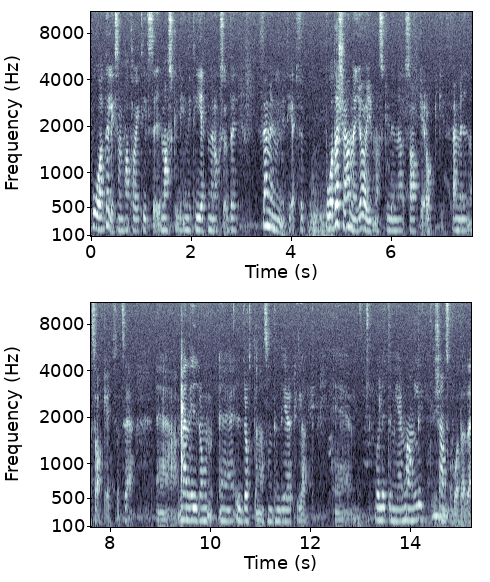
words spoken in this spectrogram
Både liksom ha tagit till sig maskulinitet men också det, femininitet. För båda könen gör ju maskulina saker och feminina saker så att säga. Eh, men i de eh, idrotterna som tenderar till att eh, vara lite mer manligt könskodade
